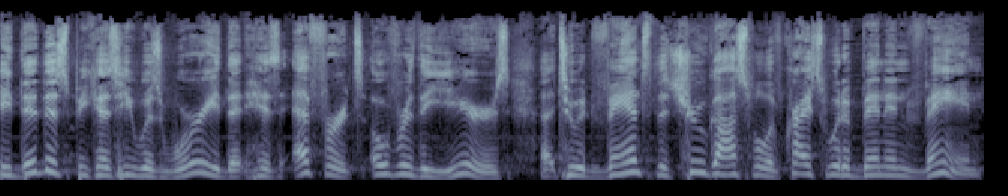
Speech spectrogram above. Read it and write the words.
He did this because he was worried that his efforts over the years uh, to advance the true gospel of Christ would have been in vain.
